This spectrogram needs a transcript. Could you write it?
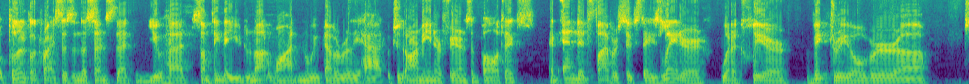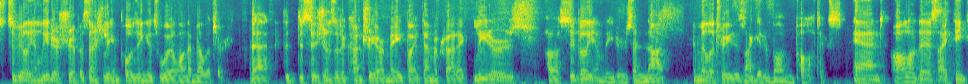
a, political crisis in the sense that you had something that you do not want and we've never really had, which is army interference in politics, and ended five or six days later with a clear victory over uh, civilian leadership essentially imposing its will on the military. That the decisions of the country are made by democratic leaders, uh, civilian leaders, and not the military does not get involved in politics. And all of this, I think,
